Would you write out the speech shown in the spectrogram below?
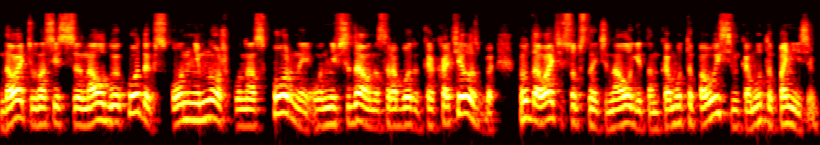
давайте у нас есть налоговый кодекс, он немножко у нас спорный, он не всегда у нас работает как хотелось бы, ну давайте, собственно, эти налоги там кому-то повысим, кому-то понизим.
